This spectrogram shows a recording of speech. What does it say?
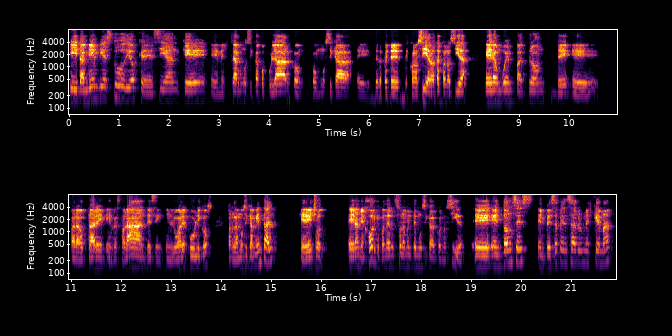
Y también vi estudios que decían que eh, mezclar música popular con, con música eh, de repente desconocida, no tan conocida, era un buen patrón de, eh, para optar en, restaurantes, en, lugares públicos, para la música ambiental, que de hecho era mejor que poner solamente música conocida. Eh, entonces empecé a pensar un esquema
